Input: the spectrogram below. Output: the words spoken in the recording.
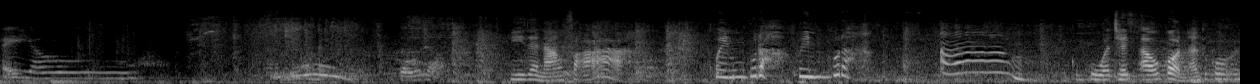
ไอ้ย Going up. มีแต่นางฟ้า ควินกูดาควินกูดาอ้าวกูกลัวเช็คเอาท์ก่อนนะทุกคน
